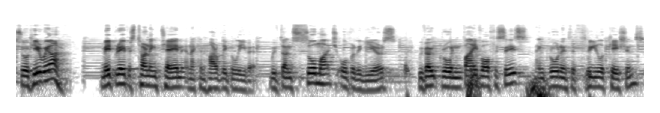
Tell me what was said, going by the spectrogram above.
So here we are. Made Brave is turning 10 and I can hardly believe it. We've done so much over the years. We've outgrown five offices and grown into three locations.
